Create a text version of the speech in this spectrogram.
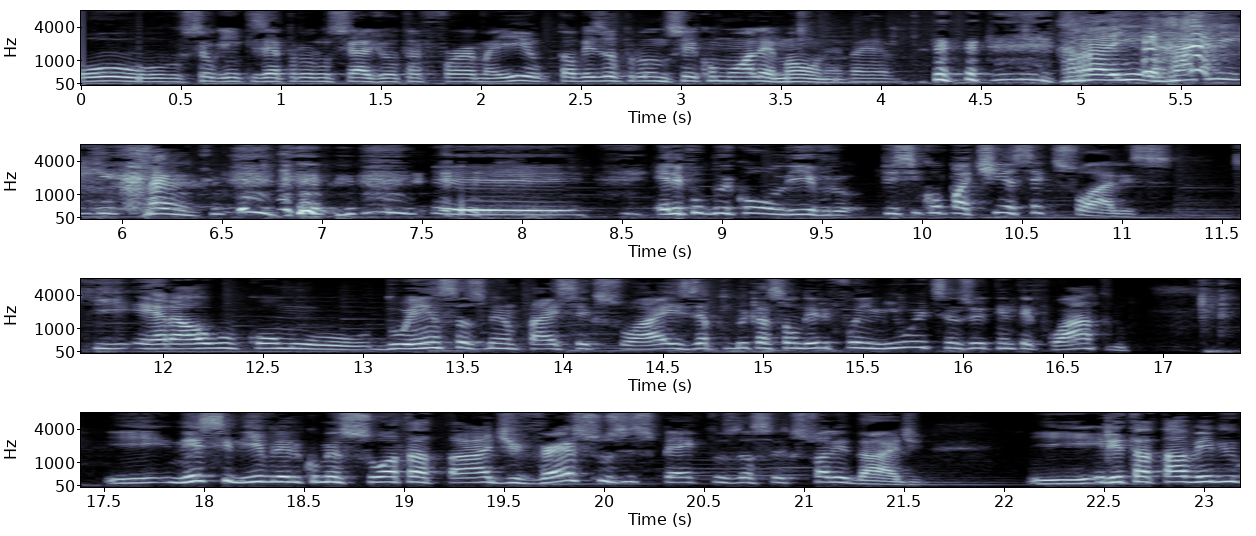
ou se alguém quiser pronunciar de outra forma aí, eu, talvez eu pronuncie como um alemão, né? ele publicou o livro Psicopatias Sexuais, que era algo como doenças mentais sexuais, e a publicação dele foi em 1884. E nesse livro ele começou a tratar diversos aspectos da sexualidade. E ele tratava ele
